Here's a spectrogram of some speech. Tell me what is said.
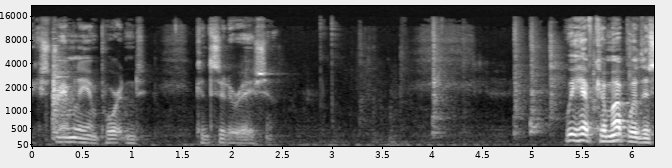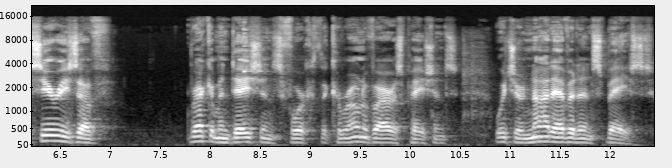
extremely important consideration. We have come up with a series of recommendations for the coronavirus patients which are not evidence based,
